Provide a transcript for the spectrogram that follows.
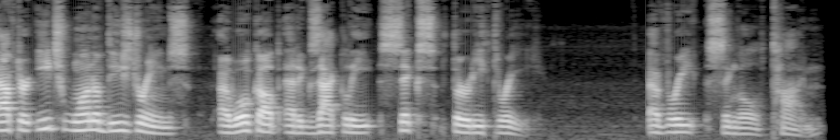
after each one of these dreams, I woke up at exactly 6:33 every single time.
